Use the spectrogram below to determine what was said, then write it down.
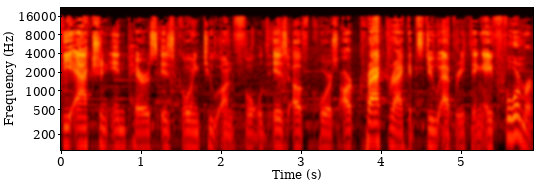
the action in Paris is going to unfold, is of course our Cracked Racquets Do Everything, a former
